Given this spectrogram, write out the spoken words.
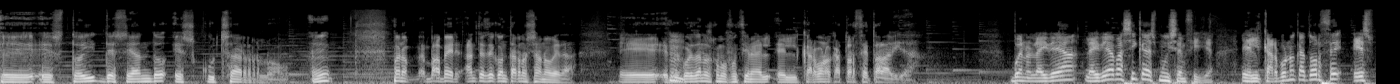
Eh, estoy deseando escucharlo. ¿eh? Bueno, a ver, antes de contarnos esa novedad, eh, Hmm. recuérdanos cómo funciona el, el carbono 14 toda la vida. Bueno, la idea, la idea básica es muy sencilla. El carbono 14 es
